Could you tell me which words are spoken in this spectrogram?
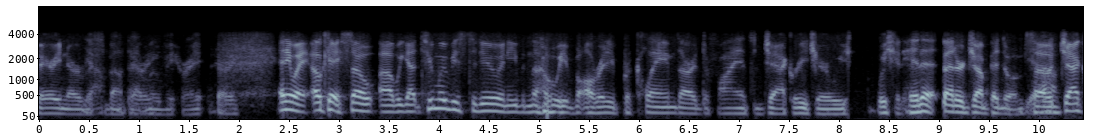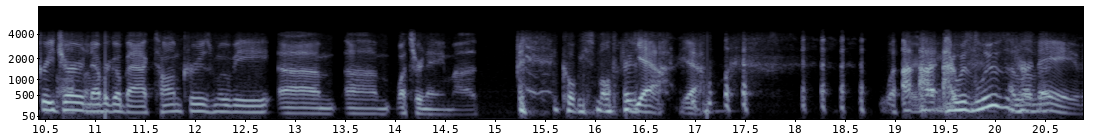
Very nervous Yeah, about that movie. Right. Very. Anyway, okay, so uh, we got two movies to do, and even though we've already proclaimed our defiance of Jack Reacher, we We should hit it. better jump into them. so Jack Reacher, awesome. Never Go Back, Tom Cruise movie. Um, um, what's her name? Uh, Cobie Smulders. yeah, yeah. I, I. I was losing I her love it. name,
